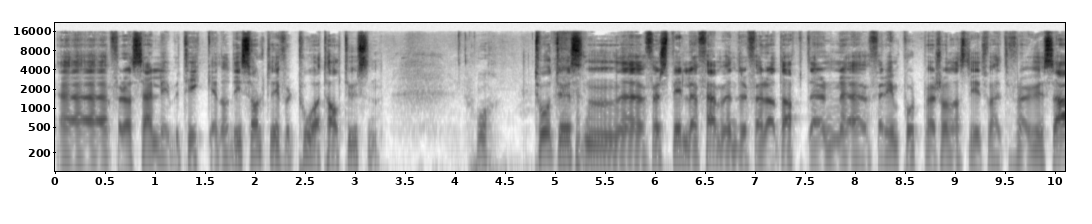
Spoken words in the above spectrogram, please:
eh, for å selge i butikken, og de solgte de for 2500. Oh. 2000 eh, for spillet, 500 for adapteren eh, for importversjonen av Street Fighter fra USA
